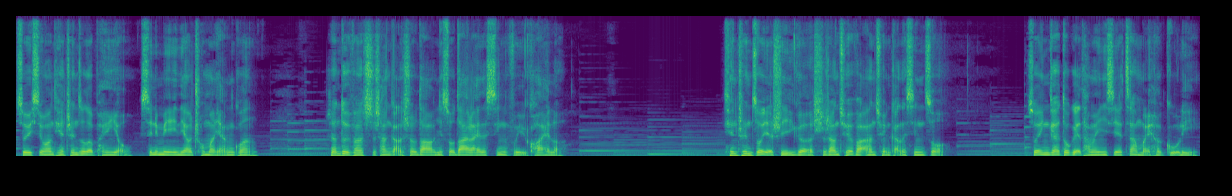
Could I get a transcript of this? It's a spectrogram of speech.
所以喜欢天秤座的朋友心里面一定要充满阳光，让对方时常感受到你所带来的幸福与快乐。天秤座也是一个时常缺乏安全感的星座，所以应该多给他们一些赞美和鼓励。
